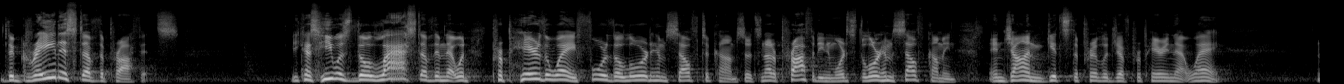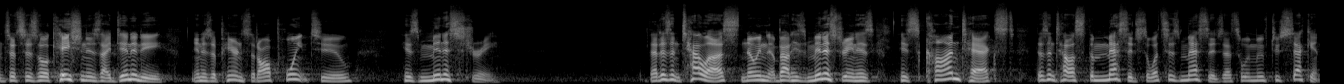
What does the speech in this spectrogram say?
the greatest of the prophets, because he was the last of them that would prepare the way for the Lord himself to come. So it's not a prophet anymore, it's the Lord himself coming. And John gets the privilege of preparing that way. And so it's his location, his identity, and his appearance that all point to his ministry. That doesn't tell us, knowing about his ministry and his, his context, doesn't tell us the message. So, what's his message? That's what we move to second.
